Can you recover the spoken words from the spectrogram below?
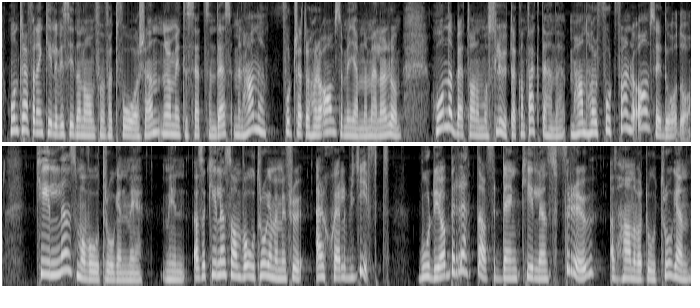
Hon träffade en kille vid sidan om för ungefär två år sedan. Nu har de inte sett sedan dess, men han fortsätter att höra av sig med jämna mellanrum. Hon har bett honom att sluta kontakta henne, men han hör fortfarande av sig då och då. Killen som hon var otrogen med, min, alltså killen som var otrogen med min fru är själv gift. Borde jag berätta för den killens fru att han har varit otrogen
